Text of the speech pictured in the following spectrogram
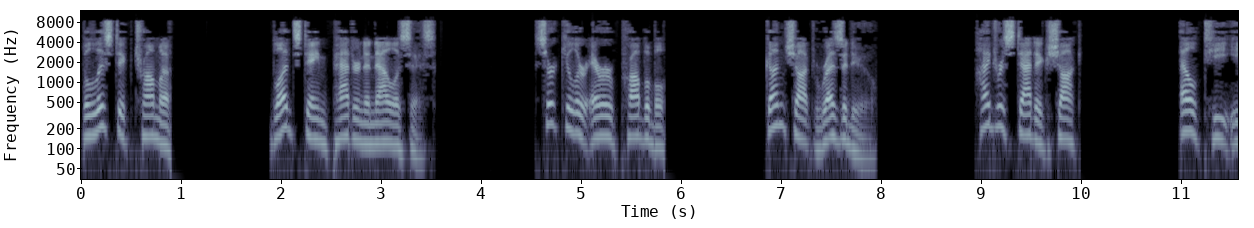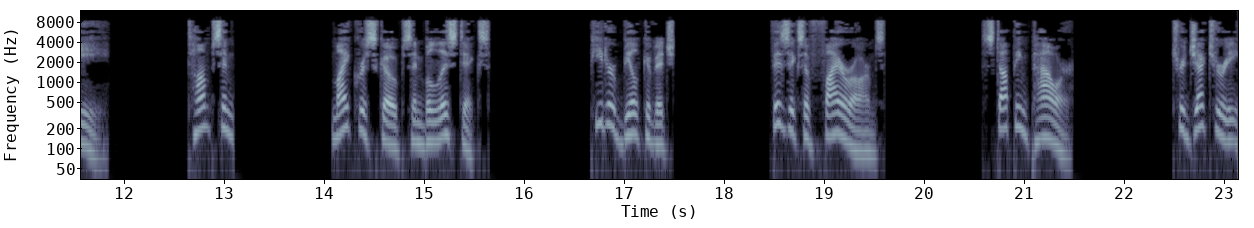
Ballistic trauma Bloodstain pattern analysis Circular error probable Gunshot residue Hydrostatic shock LTE. Thompson Microscopes and ballistics Peter Bielkowicz Physics of firearms Stopping power Trajectory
